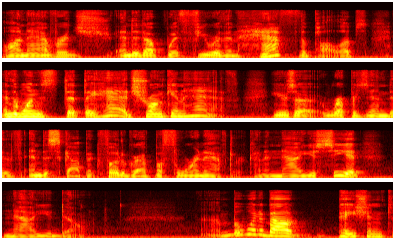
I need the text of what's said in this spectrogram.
On average, ended up with fewer than half the polyps, and the ones that they had shrunk in half. Here's a representative endoscopic photograph before and after. Kind of now you see it, now you don't. Um, but what about patient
